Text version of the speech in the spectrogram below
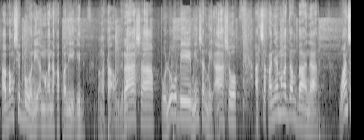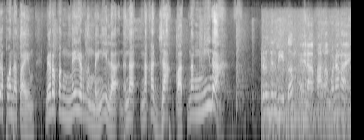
Habang si Boni ang mga nakapaligid, mga taong grasa, pulubi, minsan may aso, at sa kanya mga dambana, once upon a time, meron pang mayor ng Maynila na, na naka-jackpot ng Mina. Meron din dito? Eh, napakan ko na nga eh.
